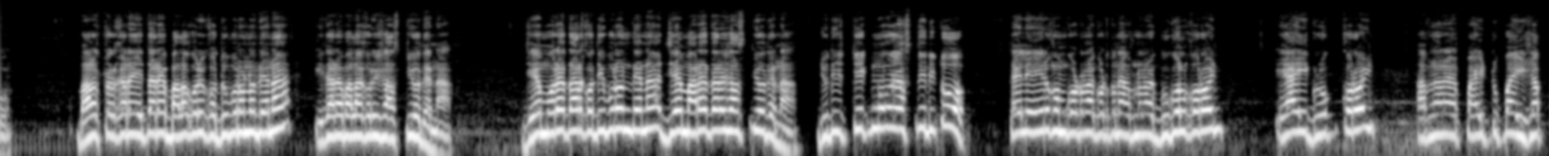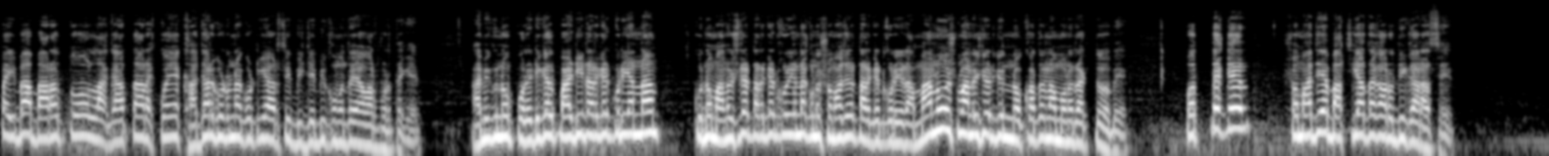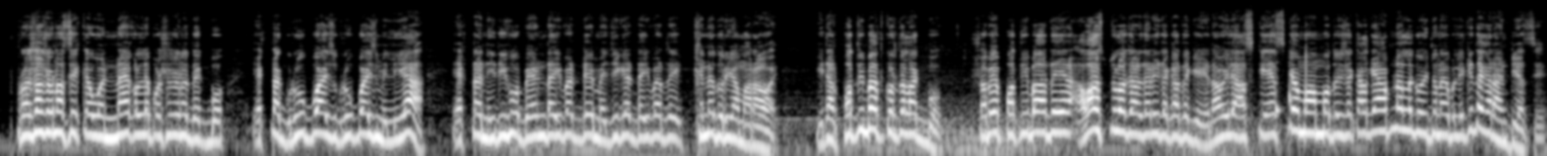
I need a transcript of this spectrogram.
ভারত সরকারে এটারে বালা করে ক্ষতিপূরণও দেয় না, ইতারে বালা করে শাস্তিও দেয় না। যে মরে তার ক্ষতিপূরণ দেয় না, যে মারে তার শাস্তিও দেয় না। যদি ঠিক মতো শাস্তি দিত, তাইলে এইরকম ঘটনা ঘটতো না। আপনারা গুগল করইন এআই গ্রুপ করেন, আপনারা পাই টু পাই হিসাব পাইবা, ভারত লাগাতার কয়েক হাজার ঘটনা ঘটিয়ে আসছে বিজেপি ক্ষমতায় যাওয়ার পর থেকে। আমি কোনো পলিটিক্যাল পার্টি টার্গেট করি না, কোনো মানুষের টার্গেট করি না, কোনো সমাজের টার্গেট করি না। মানুষ মানুষের জন্য কথাটা মনে রাখতে হবে। প্রত্যেকের সমাজে বাঁচিয়া থাকার অধিকার আছে। প্রশাসন আছে, কেউ অন্যায় করলে প্রশাসনে দেখব। একটা গ্রুপ ওয়াইজ গ্রুপ ওয়াইজ মিলিয়া একটা নিরীহ ব্যান্ড ড্রাইভার ডে ম্যাজিকের ড্রাইভার ডে এখানে ধরিয়া মারা হয়। এটার প্রতিবাদ করতে লাগবো। সবে প্রতিবাদের আওয়াজ তুলো যার যারি জায়গা থেকে। না হইলে আজকে এস কে মোহাম্মদ হয়েছে কালকে আপনার লোক হইতো না বলে কি গ্যারান্টি আছে?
